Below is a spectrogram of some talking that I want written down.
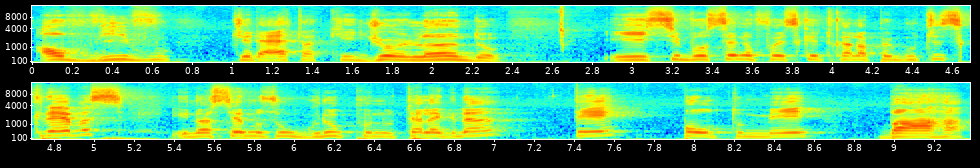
ao vivo, direto aqui de Orlando. E se você não for inscrito no canal Perguntas, inscreva-se. E nós temos um grupo no Telegram, t.me barra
